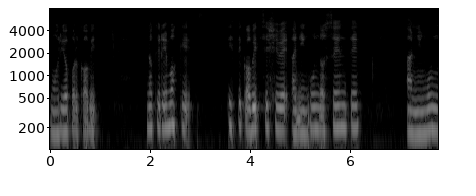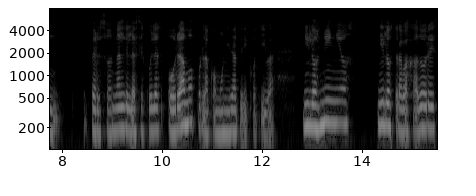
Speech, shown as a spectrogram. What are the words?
murió por COVID. No queremos que este COVID se lleve a ningún docente, a ningún personal de las escuelas. Oramos por la comunidad educativa. Ni los niños, ni los trabajadores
